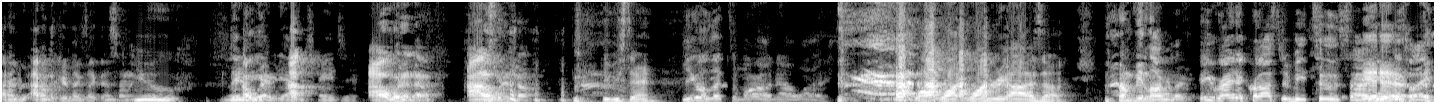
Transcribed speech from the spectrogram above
I don't. I don't look at your legs like that. So you I literally would- every day I- I'm changing. I wouldn't know. I wouldn't know. he be staring, You gonna look tomorrow now? Why? wa- wa- wandering eyes, huh? I'm being longer like. he right across from me too, so Yeah. he's like,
